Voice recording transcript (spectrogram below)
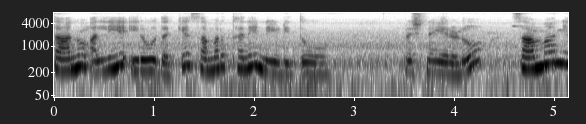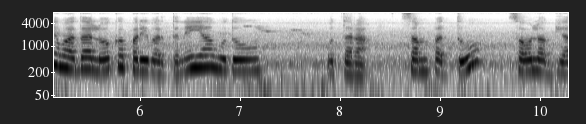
ತಾನು ಅಲ್ಲಿಯೇ ಇರುವುದಕ್ಕೆ ಸಮರ್ಥನೆ ನೀಡಿತು. ಪ್ರಶ್ನೆ ಎರಡು, ಸಾಮಾನ್ಯವಾದ ಲೋಕ ಪರಿವರ್ತನೆ ಯಾವುದು? ಉತ್ತರ, ಸಂಪತ್ತು, ಸೌಲಭ್ಯ,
